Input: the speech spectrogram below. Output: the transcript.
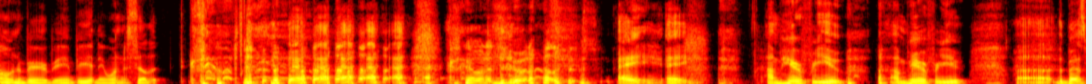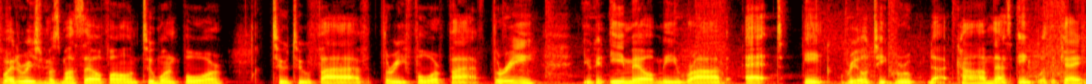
own a Airbnb and they want to sell it. 'Cause they want to do it all. this- hey, hey, I'm here for you. I'm here for you. Uh, the best way to reach me is my cell phone, 214 225 3453. You can email me, rob at inkrealtygroup.com. That's ink with a K.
